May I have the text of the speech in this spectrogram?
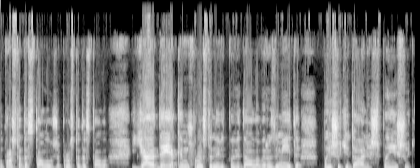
ну, просто достало вже, просто достало. Я деяким просто не відповідала. Ви розумієте? Пишуть і далі ж, пишуть.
